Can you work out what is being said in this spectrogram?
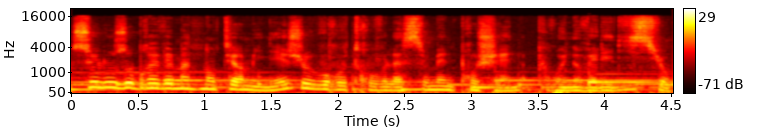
Ce Louzo Brève est maintenant terminé. Je vous retrouve la semaine prochaine pour une nouvelle édition.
